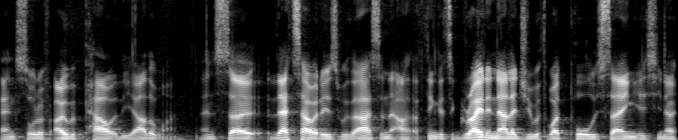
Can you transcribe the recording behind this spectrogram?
and sort of overpower the other one. And so that's how it is with us. And I think it's a great analogy with what Paul is saying is, you know,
